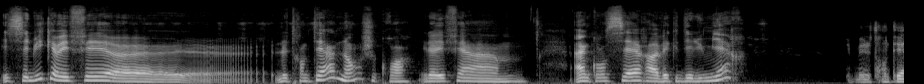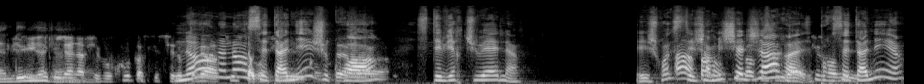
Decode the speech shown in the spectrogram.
et c'est lui qui avait fait euh, le 31, non, je crois. Il avait fait un, un concert avec des lumières. Mais le 31 Il, 2000. il en a hein. fait beaucoup parce que c'est le Non, premier non, non, cette année, je crois, hein. C'était virtuel. Et je crois que Ah, c'était Jean-Michel Jarre euh, pour cette année. Hein.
